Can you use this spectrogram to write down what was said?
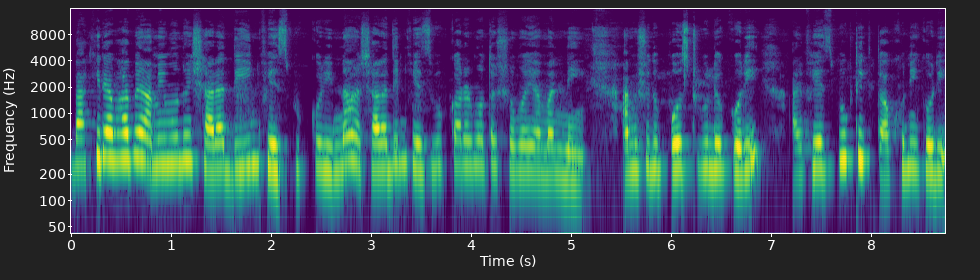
বাকিরা ভাবে আমি মনে হয় সারা দিন ফেসবুক করি না সারা দিন ফেসবুক করার মতো সময় আমার নেই। আমি শুধু পোস্টগুলো করি আর ফেসবুক ঠিক তখনই করি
